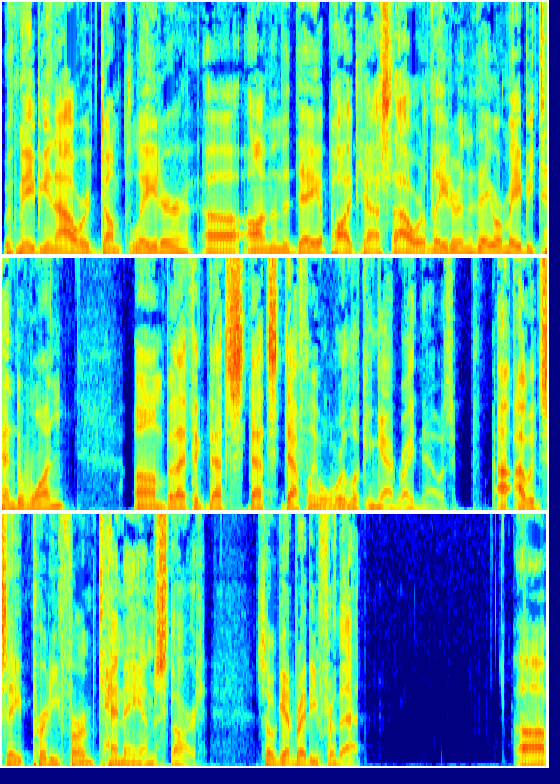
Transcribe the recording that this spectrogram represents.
with maybe an hour dumped later uh, on in the day, a podcast hour later in the day, or maybe 10 to one. Um, but I think that's that's definitely what we're looking at right now. Is I would say pretty firm 10 a.m. start. So get ready for that. Uh,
